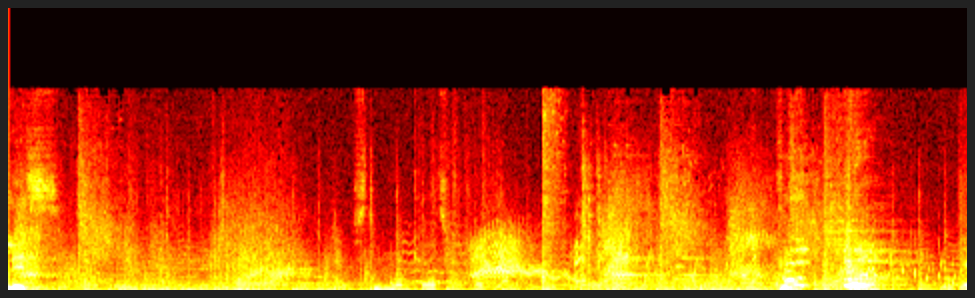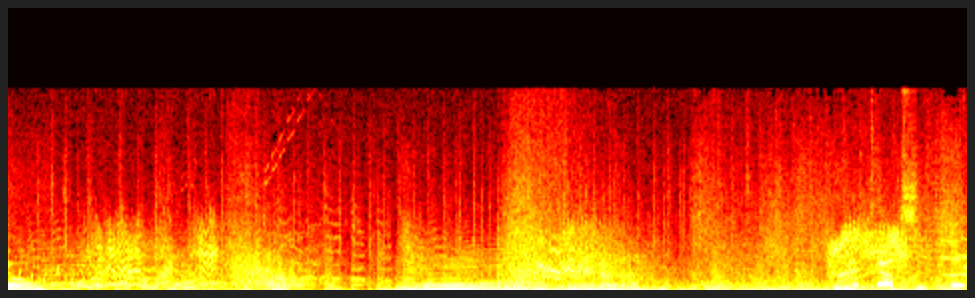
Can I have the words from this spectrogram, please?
Gatsu! Still no Gatsu. There we go. Please.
